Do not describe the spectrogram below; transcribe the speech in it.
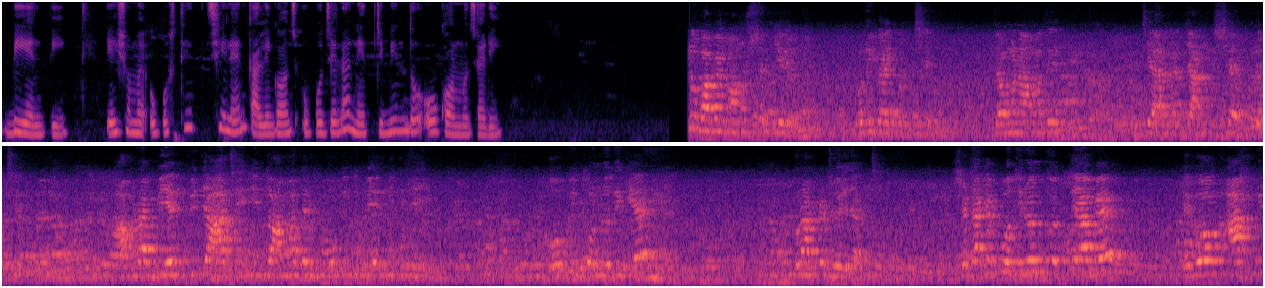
বিএনপি। এ সময় উপস্থিত ছিলেন কালীগঞ্জ উপজেলা নেতৃবৃন্দ ও কর্মচারী। মডিফাই করছে। যেমন আমাদের চেয়ারম্যান জাহাঙ্গীর সাহেব বলেছে আমরা বিএনপিতে আছি, কিন্তু আমাদের বউ কিন্তু বিএনপিতে নেই। বউ কিন্তু অন্যদিকে করাপ্টেড হয়ে যাচ্ছে। সেটাকে প্রতিরোধ করতে হবে এবং আপনি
